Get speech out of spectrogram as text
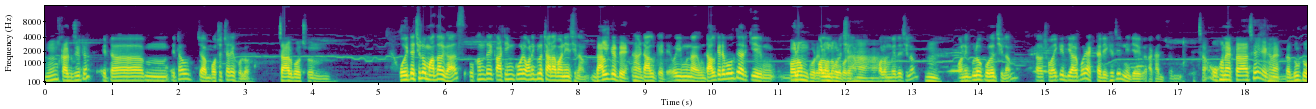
হুম কাগজিটা? এটা এটাও বছর চারেক হলো। চার বছর। ওইটা ছিল মাদার গাছ ওখান থেকে কাটিং করে অনেকগুলো চারা বানিয়েছিলাম। ডাল কেটে? হ্যাঁ ডাল কেটে। ওই না ডাল কেটে বলতে আর কি কলম করে কলম কলম করে করেছিলাম। হ্যাঁ হ্যাঁ কলম বেঁধেছিলাম। অনেকগুলো করেছিলাম। তা সবাইকে দেওয়ার পরে একটা রেখেছি নিজে রাখার জন্য। আচ্ছা ওখানে একটা আছে এখানে একটা দুটো?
